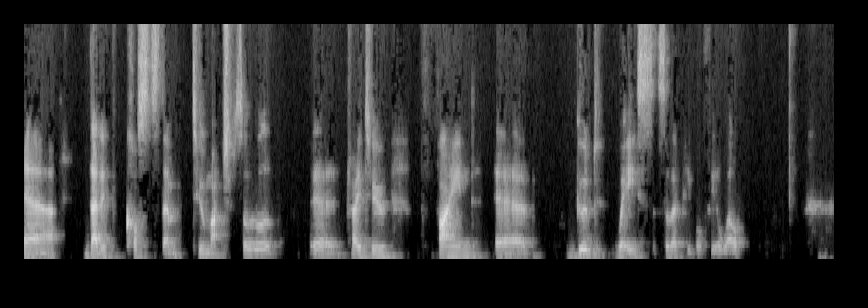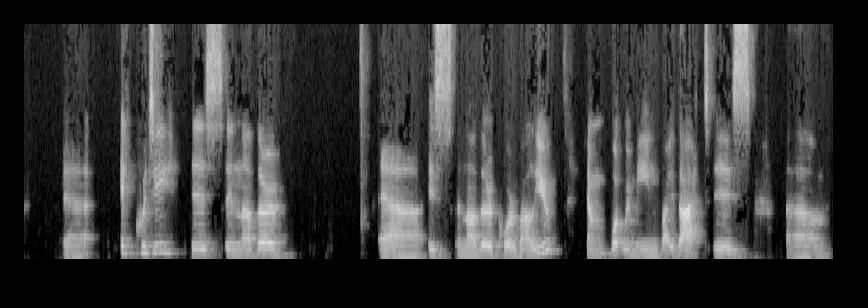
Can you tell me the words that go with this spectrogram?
uh, that it costs them too much. So we'll uh, try to find uh, good ways so that people feel well. equity is another is another core value. And what we mean by that is um,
